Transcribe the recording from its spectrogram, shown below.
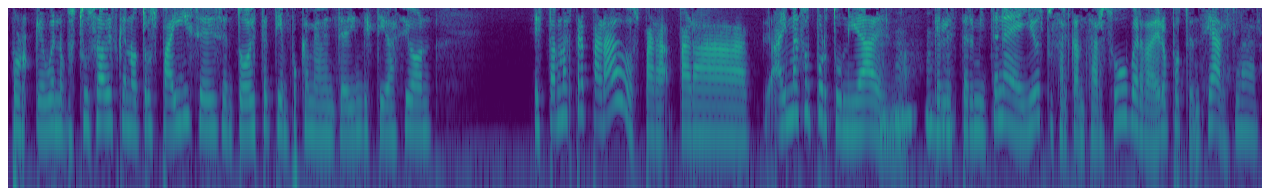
porque bueno, pues tú sabes que en otros países, en todo este tiempo que me aventé de investigación, están más preparados para, para, hay más oportunidades, ¿no? Que les permiten a ellos, pues, alcanzar su verdadero potencial. Claro.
